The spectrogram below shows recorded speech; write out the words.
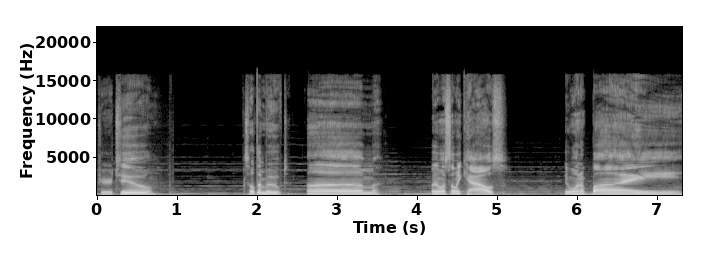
Tier 2. Something moved. Um... They want to sell me cows. They want to buy...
